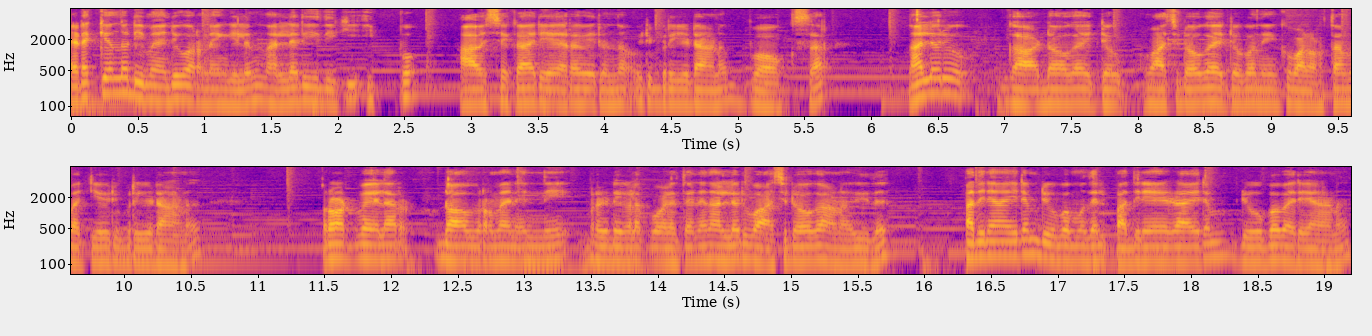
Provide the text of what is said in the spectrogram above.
ഇടയ്ക്കൊന്ന് ഡിമാൻഡ് കുറഞ്ഞെങ്കിലും നല്ല രീതിക്ക് ഇപ്പോൾ ആവശ്യക്കാരേറെ വരുന്ന ഒരു ബ്രീഡാണ് ബോക്സർ. നല്ലൊരു ഗാർഡ് ഡോഗായിട്ടോ വാച്ച് ഡോഗായിട്ടോ ഒക്കെ നിങ്ങൾക്ക് വളർത്താൻ പറ്റിയ ഒരു ബ്രീഡാണ്. റോഡ് വെയിലർ ഡോബർമാൻ എന്നീ ബ്രീഡുകളെ പോലെ തന്നെ നല്ലൊരു വാച്ച് ഡോഗാണ് ഇത്. പതിനായിരം രൂപ മുതൽ പതിനേഴായിരം രൂപ വരെയാണ്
